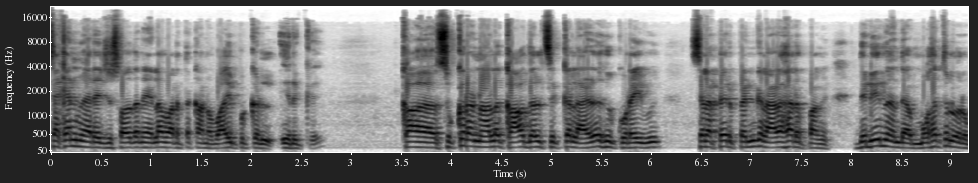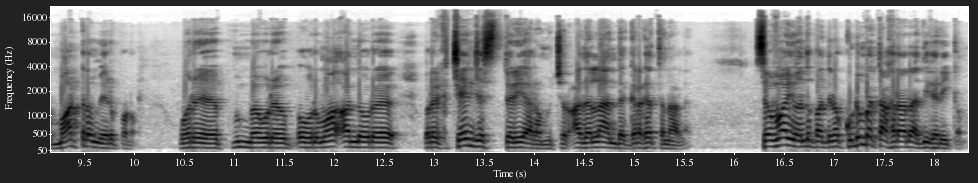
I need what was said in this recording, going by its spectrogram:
செகண்ட் மேரேஜ் சோதனையெல்லாம் வரதுக்கான வாய்ப்புகள் இருக்குது கா சுக்கரனால் காதல் சிக்கல் அழகு குறைவு சில பேர் பெண்கள் அழகாக இருப்பாங்க. திடீர்னு அந்த முகத்தில் ஒரு மாற்றம் ஏற்படும். ஒரு ஒரு ஒரு மா அந்த ஒரு ஒரு சேஞ்சஸ் தெரிய ஆரம்பிச்சிடும் அதெல்லாம் அந்த கிரகத்தினால. செவ்வாய் வந்து பார்த்திங்கன்னா குடும்ப தகராறு அதிகரிக்கும்.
